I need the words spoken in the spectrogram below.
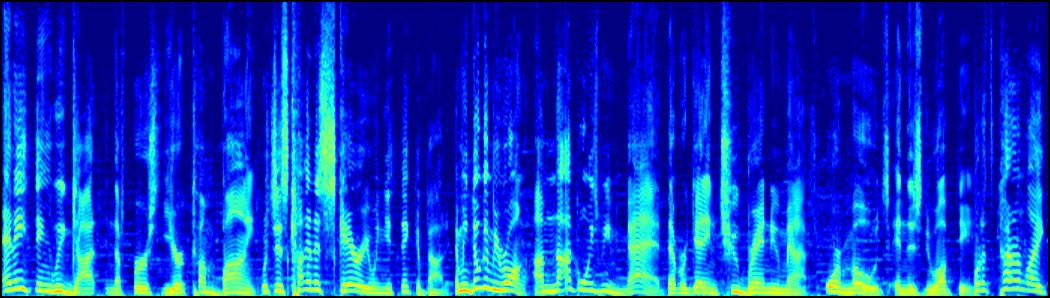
anything we got in the first year combined, which is kind of scary when you think about it. I mean, don't get me wrong, I'm not going to be mad that we're getting two brand new maps or modes in this new update, but it's kind of like,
